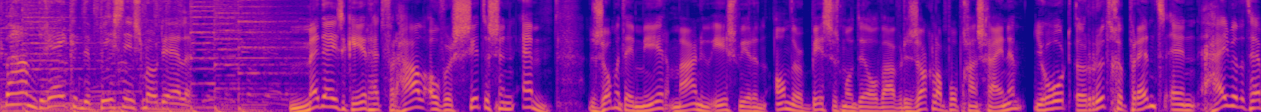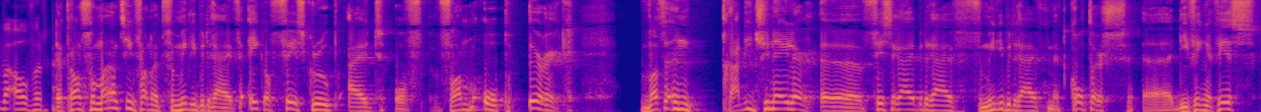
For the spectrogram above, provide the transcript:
Baanbrekende businessmodellen. Met deze keer het verhaal over Citizen M. Zometeen meer, maar nu eerst weer een ander businessmodel waar we de zaklamp op gaan schijnen. Je hoort Rutge Prent en hij wil het hebben over... De transformatie van het familiebedrijf Ecofish Group uit of van op Urk. Wat een traditioneler uh, visserijbedrijf, familiebedrijf met kotters. Uh, die vingen vis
